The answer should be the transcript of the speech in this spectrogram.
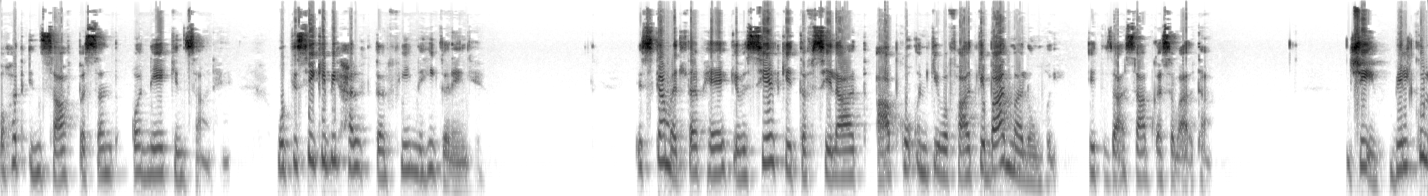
بہت انصاف پسند اور نیک انسان ہیں۔ وہ کسی کی بھی حل تلفی نہیں کریں گے۔ اس کا مطلب ہے کہ وصیت کی تفصیلات آپ کو ان کی وفات کے بعد معلوم ہوئی۔ اعتزاز صاحب کا سوال تھا۔ جی بالکل،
